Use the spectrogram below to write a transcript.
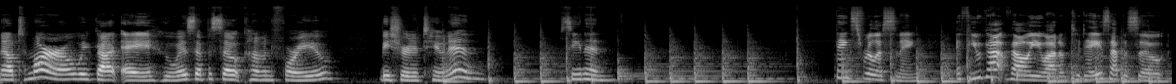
Now, tomorrow we've got a Who Is episode coming for you. Be sure to tune in. See you then. Thanks for listening. If you got value out of today's episode,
